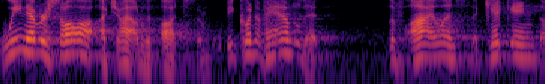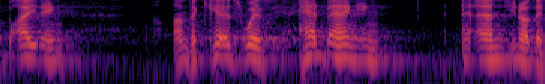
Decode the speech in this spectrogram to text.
We never saw a child with autism. We couldn't have handled it. The violence, the kicking, the biting, on the kids with head banging, and you know the,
